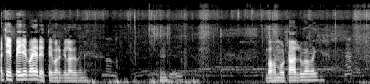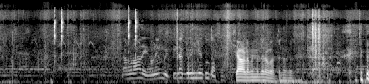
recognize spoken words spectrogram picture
ਆ ਚੇਪੇ ਜੇ ਪਾਏ ਰੇਤੇ ਵਰਗੇ ਲੱਗਦੇ ਨੇ। ਨਾ ਨਾ। ਬਹੁਤ ਮੋਟਾ ਆਲੂ ਆ ਬਾਈ। ਹੈ ਨਾ ਹੁਣ ਆ ਦੇਖ ਹੁਣ ਇਹ ਮਿੱਟੀ ਲੱਗ ਰਹੀ ਹੈ ਤੂੰ ਦੱਸ। ਮੈਨੂੰ ਤੇਰਾ ਵੱਧ ਲੱਗਦਾ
